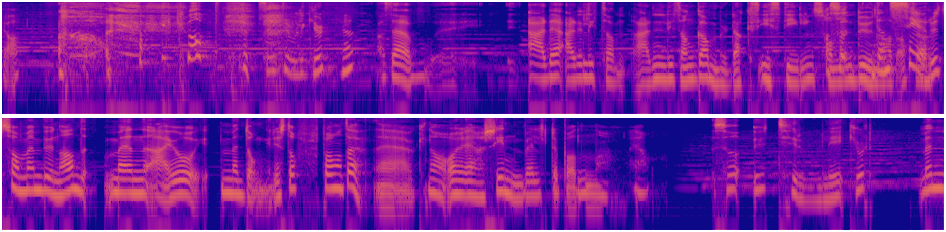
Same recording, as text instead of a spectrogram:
Ja. Så utrolig kult. Ja. Altså, er, det, er, det sånn, er den litt sånn gammeldags i stilen som Altså, en bunad? den ser ut som en bunad, men er jo med dongeristoff, på en måte. Det er jo ikke noe, og jeg har skinnbelte på den. og. Så utrolig kult. Men,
